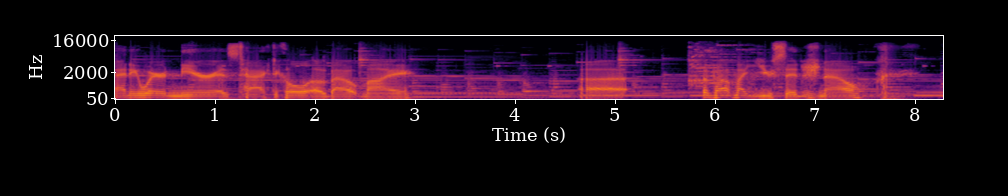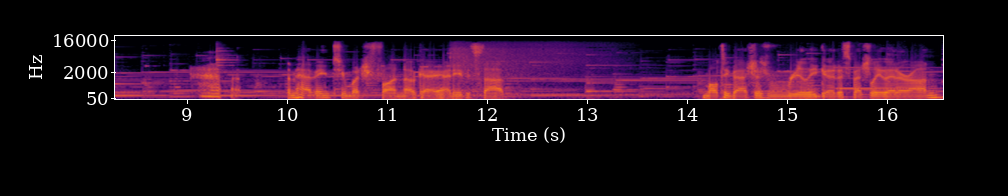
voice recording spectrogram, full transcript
anywhere near as tactical about my uh about my usage now. I'm having too much fun. Okay, I need to stop. Multi-bash is really good, especially later on.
